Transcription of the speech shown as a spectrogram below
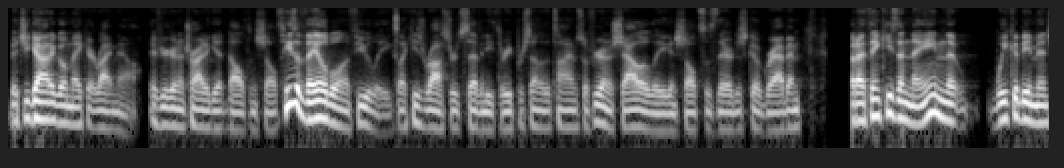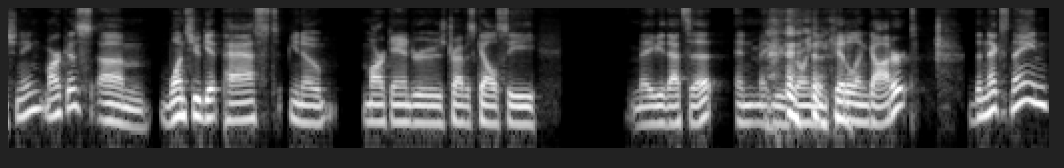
but you got to go make it right now if you're going to try to get Dalton Schultz. He's available in a few leagues. Like he's rostered 73% of the time. So if you're in a shallow league and Schultz is there, just go grab him. But I think he's a name that we could be mentioning, Marcas. Um, once you get past, you know, Mark Andrews, Travis Kelce, maybe that's it. And maybe you're throwing in Kittle and Goedert the next name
